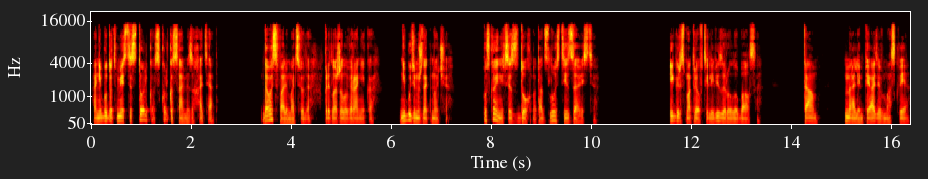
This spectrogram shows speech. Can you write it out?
Они будут вместе столько, сколько сами захотят. «Давай свалим отсюда», — предложила Вероника. «Не будем ждать ночи. Пускай они все сдохнут от злости и зависти. Игорь смотрел в телевизор и улыбался. Там, на Олимпиаде в Москве,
